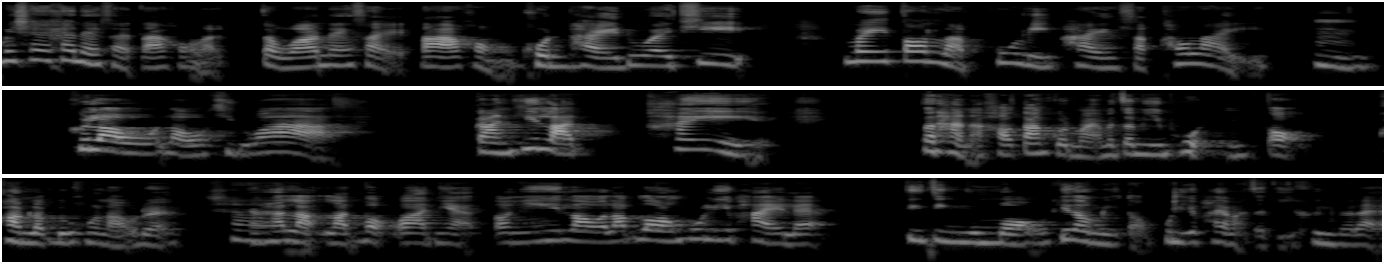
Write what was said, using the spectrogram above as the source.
ไม่ใช่แค่ในสายตาของรัฐแต่ว่าในสายตาของคนไทยด้วยที่ไม่ต้อนรับผู้ลี้ภัยสักเท่าไหร่ อืม คือเราเราคิดว่า การที่รัฐให้สถานะเขาตามกฎหมายมันจะมีผลต่อความรับรู้ของเราด้วยใช่แต่ถ้ารัฐรัฐบอกว่าเนี่ย ตอนนี้เรารับรองผู้ลี้ภัยและจริงๆ มุมมองที่เรามีต่อผู้ลี้ภัยมันอาจจะดีขึ้นก็ได้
